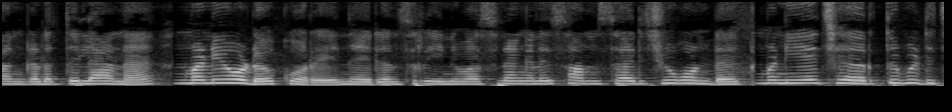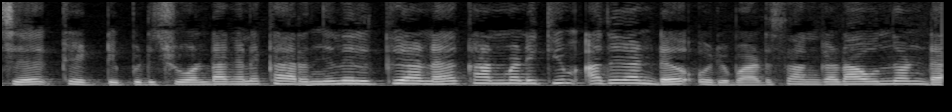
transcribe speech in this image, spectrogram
സങ്കടത്തിലാണ്. കൺമണിയോട് കുറെ നേരം ശ്രീനിവാസൻ അങ്ങനെ സംസാരിച്ചുകൊണ്ട് കൺമണിയെ ചേർത്ത് പിടിച്ച് കെട്ടിപ്പിടിച്ചുകൊണ്ട് അങ്ങനെ കരഞ്ഞു നിൽക്കുകയാണ് കൺമണിക്കും അത് കണ്ട് ഒരുപാട് സങ്കടാവുന്നുണ്ട്.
